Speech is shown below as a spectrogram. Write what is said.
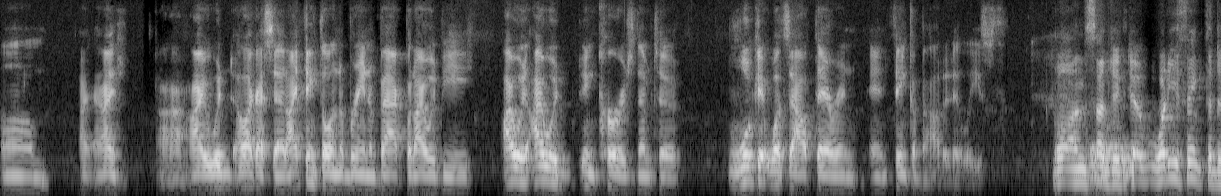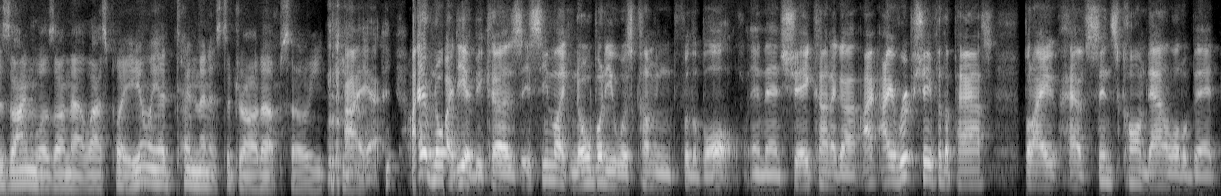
Um, I, I, I would, like I said, I think they'll end up bringing him back, but I would be, I would, I would encourage them to look at what's out there and and think about it at least. Well, on the subject, uh, what do you think the design was on that last play? He only had ten minutes to draw it up, so you, you know. I I have no idea because it seemed like nobody was coming for the ball, and then Shai kind of got. I, I ripped Shai for the pass, but I have since calmed down a little bit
